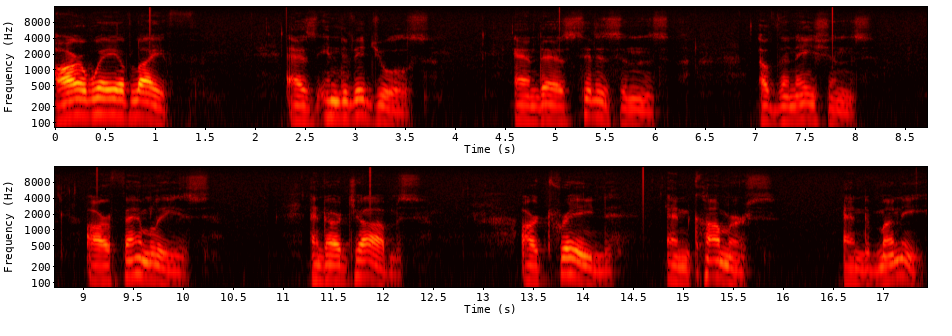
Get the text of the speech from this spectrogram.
our way of life as individuals and as citizens of the nations, our families and our jobs, our trade and commerce and money,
